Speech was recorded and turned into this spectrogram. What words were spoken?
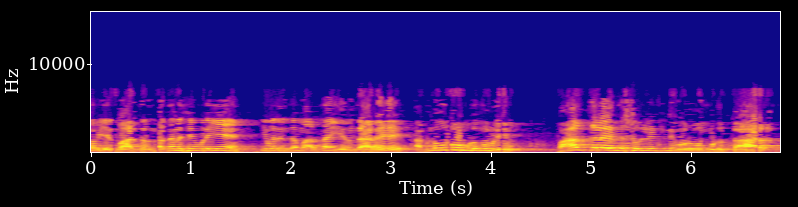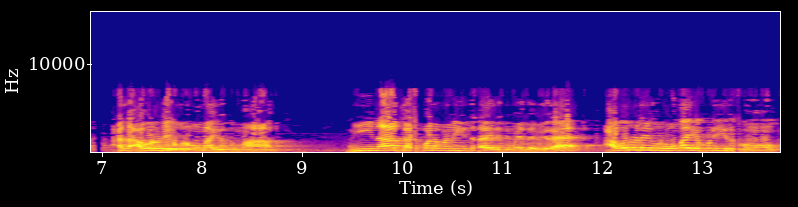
ஓவியர் பார்த்திருந்தா தானே செய்ய முடியும்? இவர் இந்த மாதிரி தான் இருந்தாரு. அப்படின்னு உருவம் கொடுக்க முடியும். பார்க்கல என்று சொல்லிட்டு நீ உருவம் கொடுத்தால் அது அவருடைய உருவமா இருக்குமா? நீனா கற்பனை பண்ணிக்கிட்டா இருக்குமே தவிர அவருடைய உருவமா எப்படி இருக்கும்?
